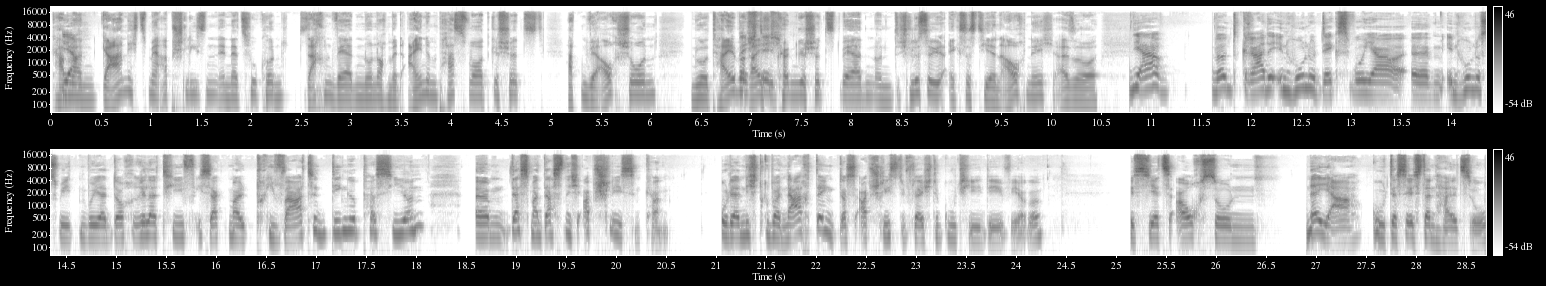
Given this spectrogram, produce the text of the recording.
Kann ja. man gar nichts mehr abschließen in der Zukunft. Sachen werden nur noch mit einem Passwort geschützt. Hatten wir auch schon. Nur Teilbereiche Richtig. können geschützt werden und Schlüssel existieren auch nicht. Also. Ja, und gerade in Holodecks, wo ja, ähm, in Holosuiten, wo ja doch relativ, ich sag mal, private Dinge passieren, ähm, dass man das nicht abschließen kann. Oder nicht drüber nachdenkt, dass Abschließen vielleicht eine gute Idee wäre. Ist jetzt auch so ein, naja, gut, das ist dann halt so.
